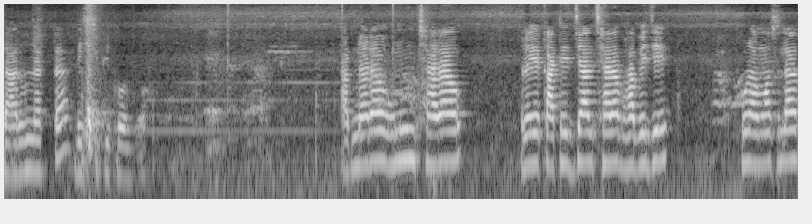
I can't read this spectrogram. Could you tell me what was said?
দারুণ একটা রেসিপি করব। আপনারা উনুন ছাড়াও, অনেকে কাঠের জাল ছাড়া ভাবে যে পোড়া মশলার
